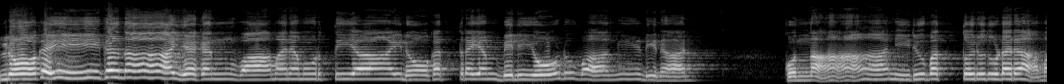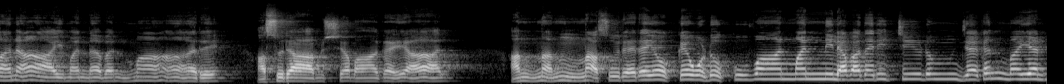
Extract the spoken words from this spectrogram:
ലോകൈകനായകൻ വാമനമൂർത്തിയായി ലോകത്രയം ബലിയോടു വാങ്ങിയിടിനാൻ. കൊന്നാൻ ഇരുപത്തൊരു തുടരാമനായി മന്നവന്മാരെ അസുരാംശമാകയാൽ അന്നന്ന് അസുരരെയൊക്കെ ഒടുക്കുവാൻ മന്നിൽ അവതരിച്ചിടും ജഗന്മയൻ.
